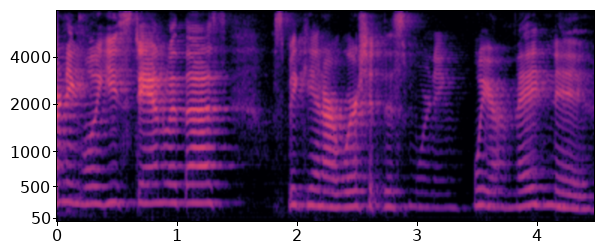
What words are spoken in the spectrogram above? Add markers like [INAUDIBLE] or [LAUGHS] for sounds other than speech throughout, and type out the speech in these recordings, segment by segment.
morning. Will you stand with us? Let's begin our worship this morning. We are made new.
